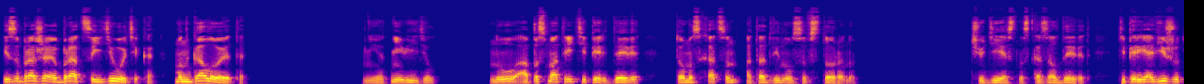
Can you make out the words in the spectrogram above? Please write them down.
изображаю братца-идиотика, монголоида? Нет, не видел. Ну, а посмотри теперь, Дэви. Томас Хадсон отодвинулся в сторону. Чудесно, сказал Дэвид. Теперь я вижу,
